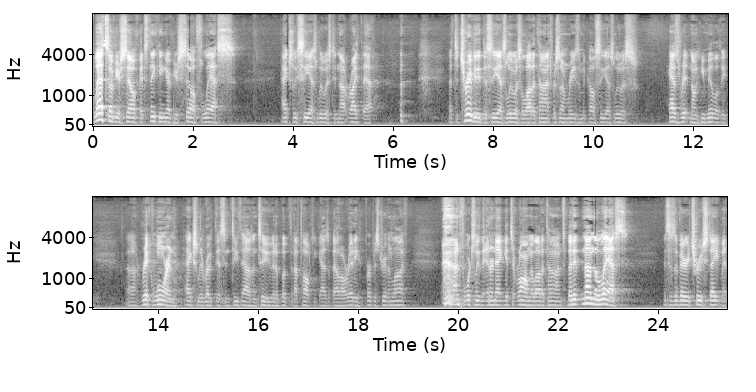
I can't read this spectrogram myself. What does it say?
less of yourself; it's thinking of yourself less. Actually, C.S. Lewis did not write that. That's attributed to C.S. Lewis a lot of times for some reason because C.S. Lewis has written on humility. Uh, Rick Warren actually wrote this in 2002 in a book that I've talked to you guys about already, Purpose Driven Life. Unfortunately, the internet gets it wrong a lot of times, but it nonetheless, this is a very true statement.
